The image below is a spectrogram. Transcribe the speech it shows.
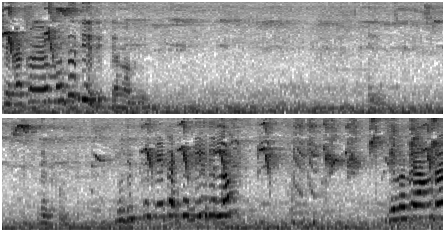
সেটাকে দিয়ে দিতে হবে। দেখুন, দুদিক থেকে এটাকে দিয়ে দিলাম। যেভাবে আমরা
